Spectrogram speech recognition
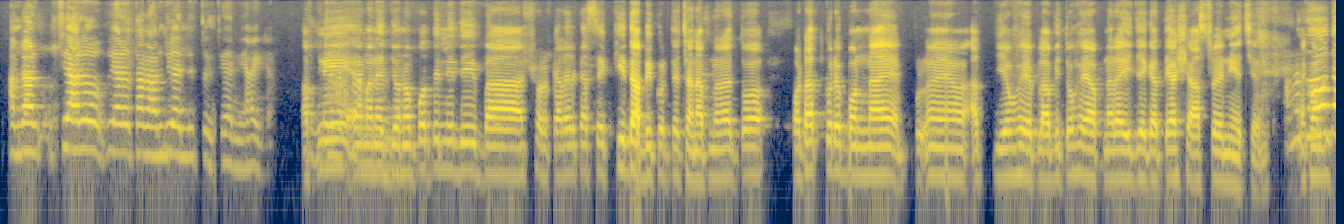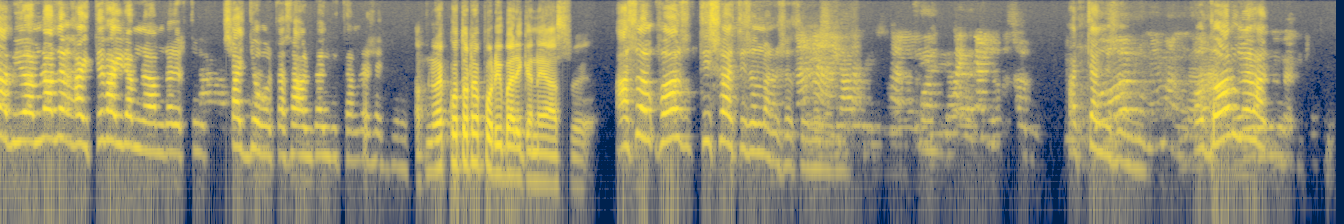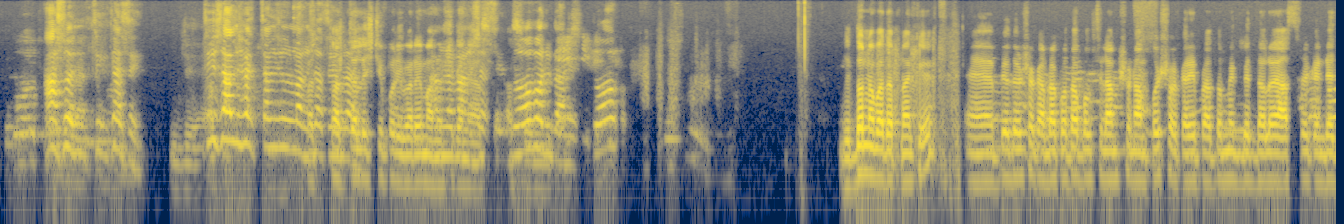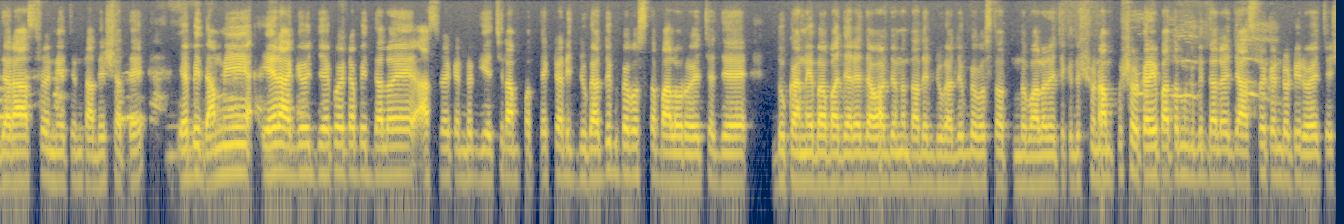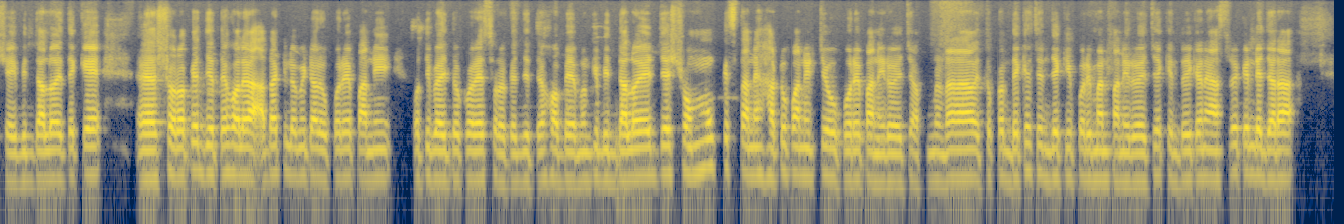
আমরা চেয়ারও ইয়ারও তার আন্দি আন্দি তুইতে আনি খাইলাম আপনি মানে জনপ্রতিনিধি বা সরকারের কাছে কি দাবি করতে চান? আপনারা তো হঠাৎ করে বন্যায় আহ, আত- ইয়ে হয়ে প্লাবিত হয়ে আপনারা এই জায়গাতে এসে আশ্রয় নিয়েছেন। এখন- দাবি আমরা খাইতে পাইলাম না আমরা একটু সাহায্য করতাম চাউল ডাল দিতে আমরা সাহায্য আপনারা কতটা পরিবার এখানে আশ্রয়? আসো পঁয়ত্রিশ জন মানুষ আছে ও আসো ঠিক আছে। ত্রিশ চাল্লিশ সাতচল্লিশ জন মানুষ আছে সাতচল্লিশটি পরিবারের মানুষ এখানে আছে। পরিবারে ধন্যবাদ আপনাকে। প্রিয় দর্শক, আমরা কথা বলছিলাম সুনামপুর সরকারি প্রাথমিক বিদ্যালয়ে আশ্রয় কেন্দ্রে যারা আশ্রয় নিয়েছেন তাদের সাথে। আমি এর আগে যে কয়টা বিদ্যালয়ে আশ্রয় কেন্দ্র গিয়েছিলাম, প্রত্যেকটারই যোগাযোগ ব্যবস্থা ভালো রয়েছে যে দোকানে বা বাজারে যাওয়ার জন্য তাদের যোগাযোগ ব্যবস্থা অত্যন্ত ভালো রয়েছে। কিন্তু সুনামপুর সরকারি প্রাথমিক বিদ্যালয়ে যে আশ্রয় কেন্দ্রটি রয়েছে, সেই বিদ্যালয় থেকে সড়কে যেতে হলে আধা কিলোমিটার উপরে পানি অতিবাহিত করে সড়কে যেতে হবে। এমনকি বিদ্যালয়ের যে সম্মুখ স্থানে হাঁটু পানির চেয়ে উপরে পানি রয়েছে, আপনারা এতক্ষণ দেখেছেন যে কি পরিমাণ পানি রয়েছে। কিন্তু এখানে আশ্রয় কেন্দ্রে যারা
